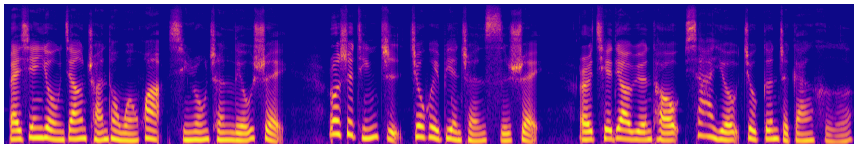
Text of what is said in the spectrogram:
白先勇将传统文化形容成流水，若是停止，就会变成死水；而切掉源头，下游就跟着干涸。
